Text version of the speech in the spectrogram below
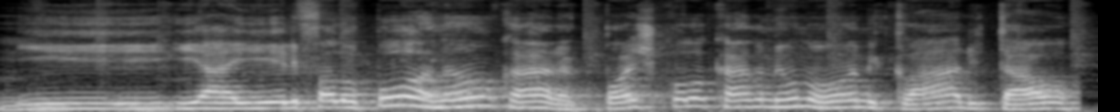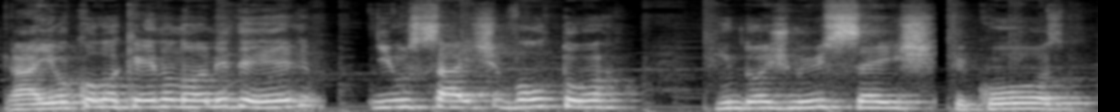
e, e aí ele falou, pô, não, cara, pode colocar no meu nome, claro, e tal. Aí eu coloquei no nome dele e o site voltou em 2006. Ficou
